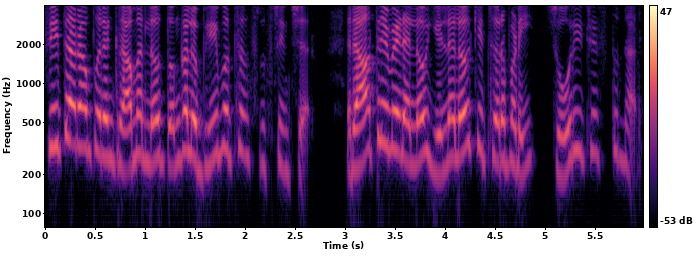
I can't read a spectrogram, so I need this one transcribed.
సీతారాంపురం గ్రామంలో దొంగలు భీభత్సం సృష్టించారు. రాత్రి వేళల్లో ఇళ్ళలోకి చొరబడి చోరీ చేస్తున్నారు.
